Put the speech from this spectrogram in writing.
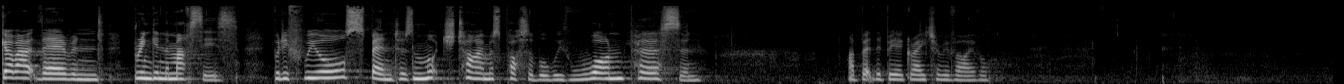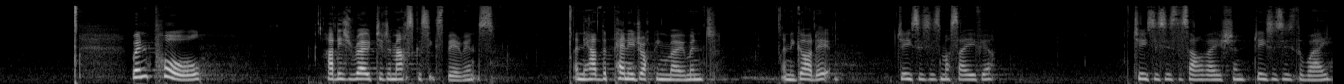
go out there and bring in the masses. But if we all spent as much time as possible with one person, I bet there'd be a greater revival. When Paul had his road to Damascus experience, and he had the penny dropping moment, and he got it Jesus is my Saviour. Jesus is the salvation. Jesus is the way.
